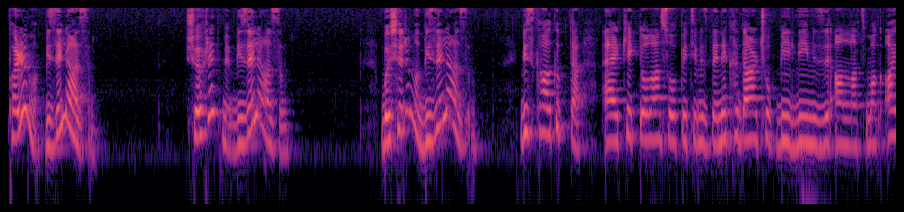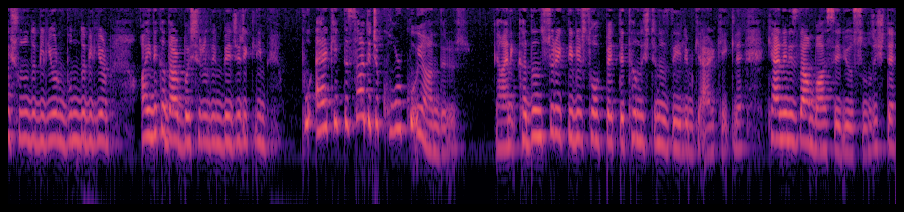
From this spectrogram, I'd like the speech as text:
Para mı? Bize lazım. Şöhret mi? Bize lazım. Başarı mı? Bize lazım. Biz kalkıp da erkekle olan sohbetimizde ne kadar çok bildiğimizi anlatmak, ay şunu da biliyorum, bunu da biliyorum, ay ne kadar başarılıyım, becerikliyim. Bu erkekte sadece korku uyandırır. Yani kadın sürekli bir sohbette tanıştınız diyelim ki erkekle. Kendinizden bahsediyorsunuz. İşte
